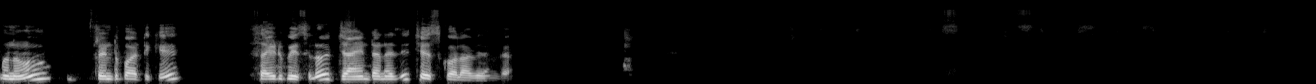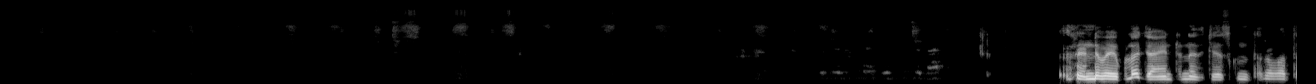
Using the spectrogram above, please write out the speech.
మనం ఫ్రంట్ పార్ట్కి సైడ్ పీస్లో జాయింట్ అనేది చేసుకోవాలి ఆ విధంగా. రెండు వైపులా జాయింట్ అనేది చేసుకున్న తర్వాత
